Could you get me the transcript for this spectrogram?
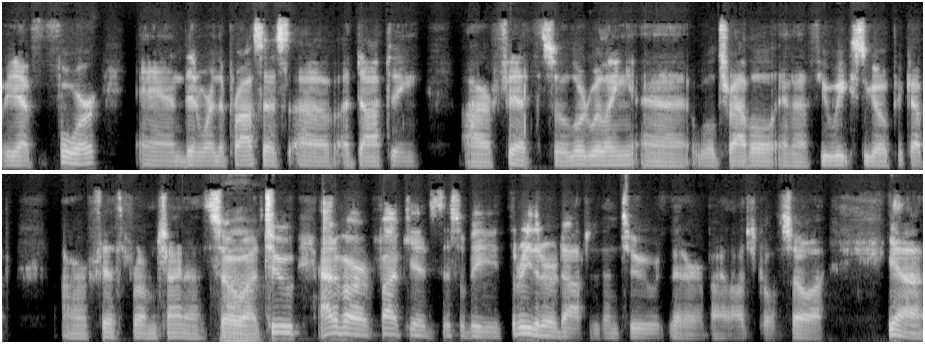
we have four and then we're in the process of adopting our fifth. So, Lord willing, uh, we'll travel in a few weeks to go pick up our fifth from China. So uh, two out of our five kids, this will be three that are adopted and two that are biological. So uh, yeah,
